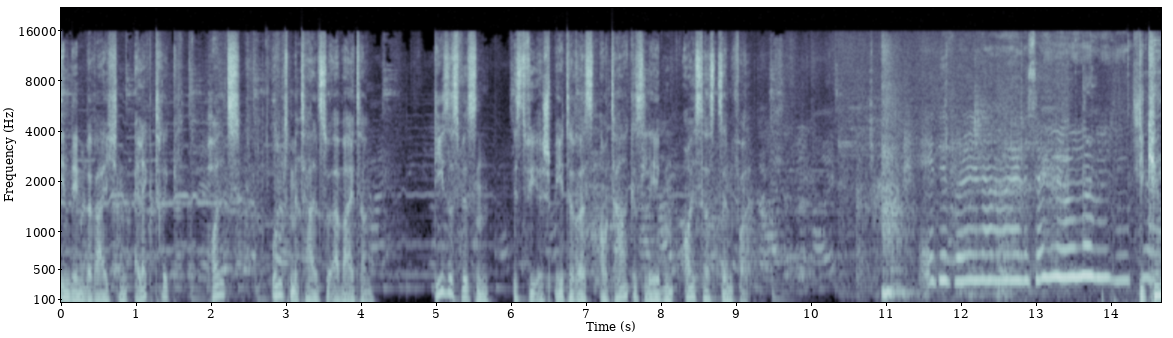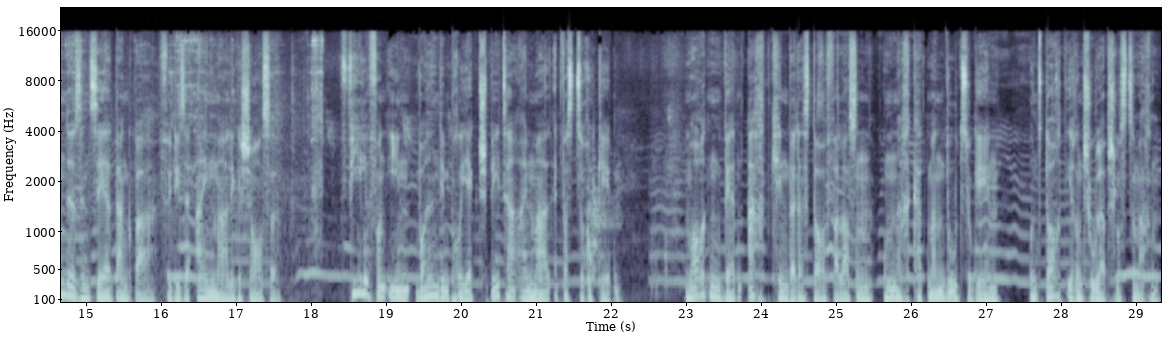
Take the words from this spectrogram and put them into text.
in den Bereichen Elektrik, Holz und Metall zu erweitern. Dieses Wissen ist für ihr späteres autarkes Leben äußerst sinnvoll. Die Kinder sind sehr dankbar für diese einmalige Chance. Viele von ihnen wollen dem Projekt später einmal etwas zurückgeben. Morgen werden acht Kinder das Dorf verlassen, um nach Kathmandu zu gehen und dort ihren Schulabschluss zu machen.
